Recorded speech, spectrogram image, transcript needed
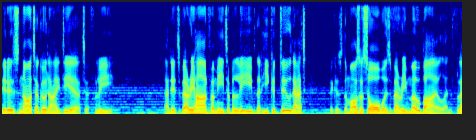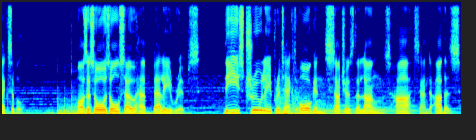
It is not a good idea to flee. And it's very hard for me to believe that he could do that because the mosasaur was very mobile and flexible. Mosasaurs also have belly ribs. These truly protect organs such as the lungs, heart, and others.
